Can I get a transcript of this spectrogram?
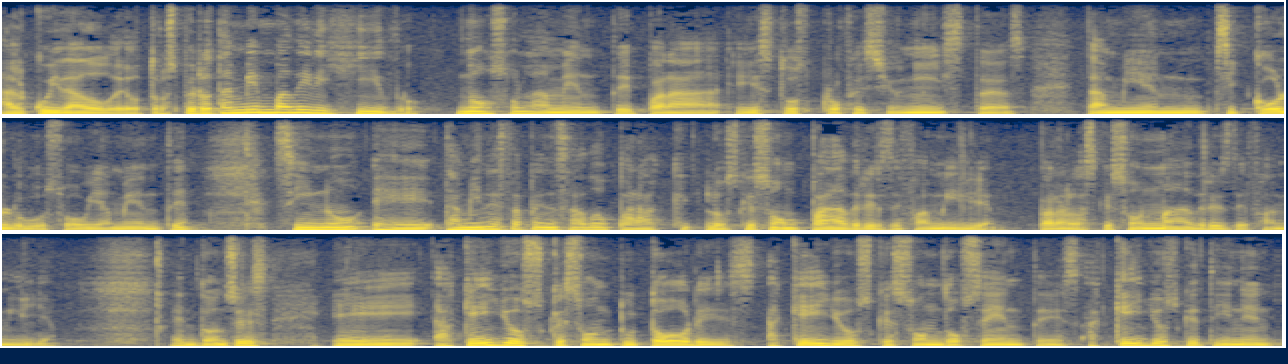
al cuidado de otros, pero también va dirigido no solamente para estos profesionistas, también psicólogos obviamente, sino eh, también está pensado para los que son padres de familia, para las que son madres de familia. Entonces, eh, aquellos que son tutores, aquellos que son docentes, aquellos que tienen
